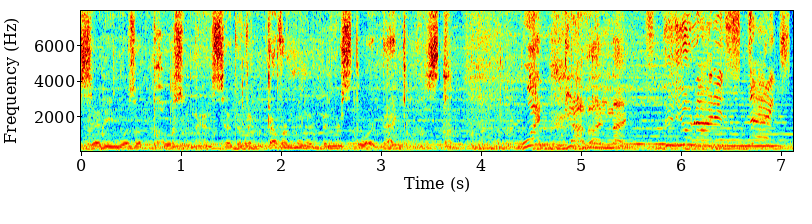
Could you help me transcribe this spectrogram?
said he was a postman, said that the government had been restored back east. What government? The United States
